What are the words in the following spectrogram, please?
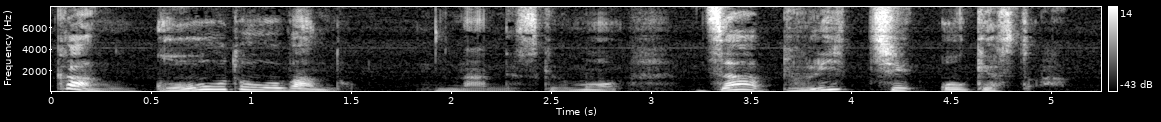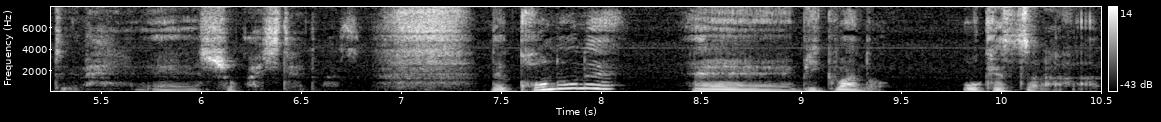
韓合同バンドなんですけども、ザ・ブリッジ・オーケストラというね、えー紹介したいと思います。で、このね、えービッグバンド、オーケストラ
